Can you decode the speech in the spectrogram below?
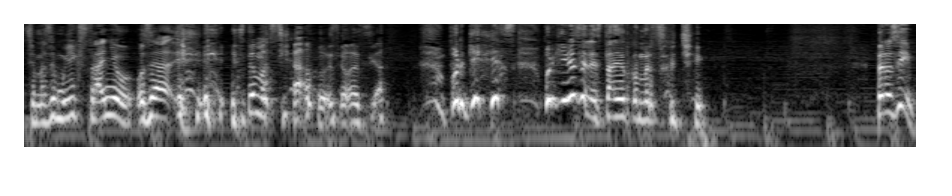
Se me hace muy extraño. O sea, es demasiado, es demasiado. ¿Por qué irías, por al estadio a comer sushi? Pero sí,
